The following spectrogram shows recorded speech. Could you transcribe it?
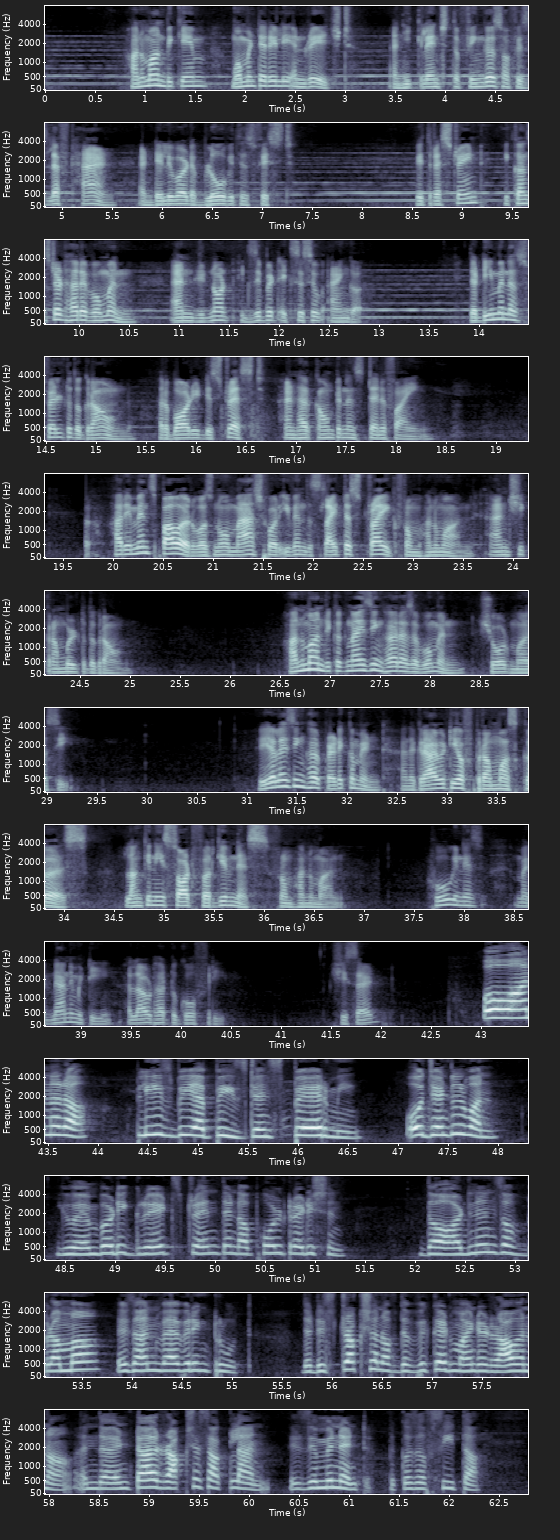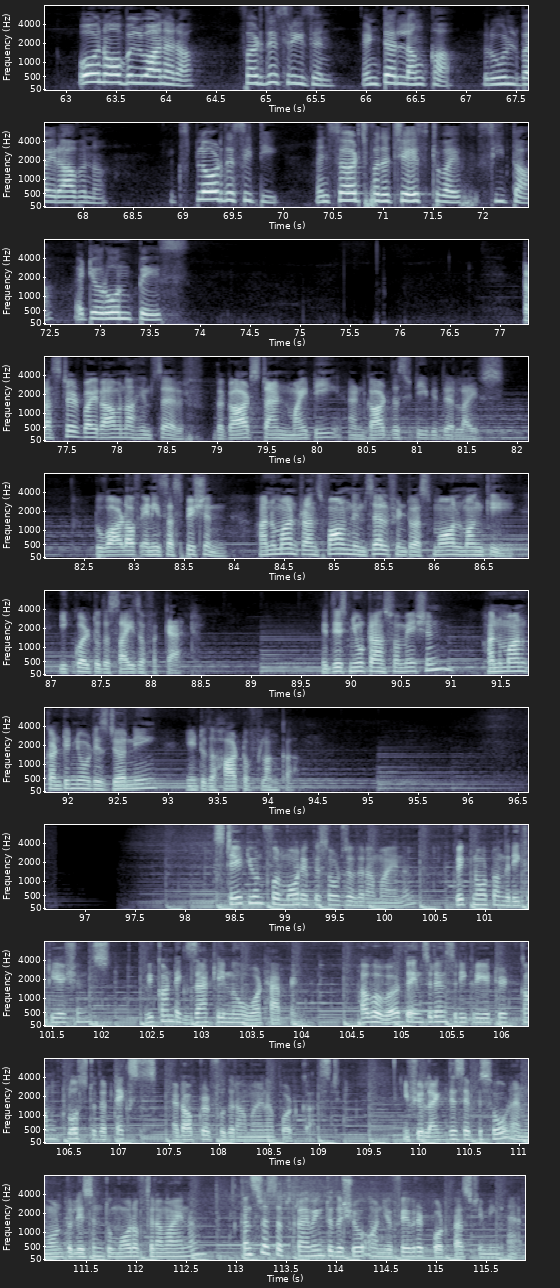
Hanuman became momentarily enraged and he clenched the fingers of his left hand and delivered a blow with his fist. With restraint, he considered her a woman and did not exhibit excessive anger. The demoness fell to the ground, her body distressed and her countenance terrifying. Her immense power was no match for even the slightest strike from Hanuman, and she crumbled to the ground. Hanuman, recognizing her as a woman, showed mercy. Realizing her predicament and the gravity of Brahma's curse, Lankini sought forgiveness from Hanuman, who, in his magnanimity, allowed her to go free. She said, O Vanara, please be appeased and spare me. O gentle one, you embody great strength and uphold tradition. The ordinance of Brahma is unwavering truth. The destruction of the wicked minded Ravana and the entire Rakshasa clan is imminent because of Sita. O noble Vanara, for this reason, enter Lanka, ruled by Ravana. Explore the city and search for the chaste wife, Sita, at your own pace. Trusted by Ravana himself, the guards stand mighty and guard the city with their lives. To ward off any suspicion, Hanuman transformed himself into a small monkey equal to the size of a cat. With this new transformation, Hanuman continued his journey into the heart of Lanka. Stay tuned for more episodes of the Ramayana. Quick note on the recreations we can't exactly know what happened. However, the incidents recreated come close to the texts adopted for the Ramayana podcast. If you like this episode and want to listen to more of the Ramayana, consider subscribing to the show on your favorite podcast streaming app.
